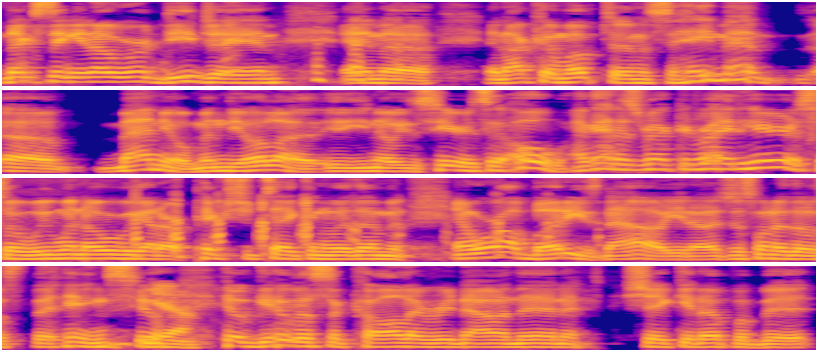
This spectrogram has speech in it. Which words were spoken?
next thing you know, we're DJing, and uh, and I come up to him and say, "Hey, man, uh, Manuel Mendiola, you know, he's here." He said, "Oh, I got his record right here." So we went over, we got our picture taken with him, and, and we're all buddies now. You know, it's just one of those things. He'll, Yeah. he'll give us a call every now and then and shake it up a bit.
